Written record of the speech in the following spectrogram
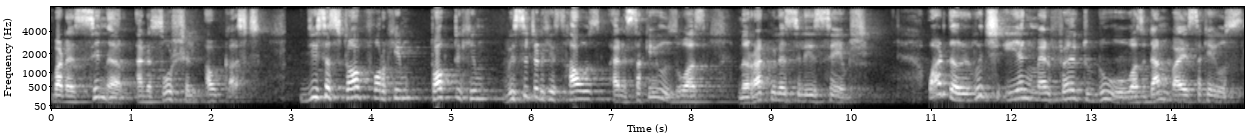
but a sinner and a social outcast. Jesus stopped for him, talked to him, visited his house, and Zacchaeus was miraculously saved. What the rich young man failed to do was done by Zacchaeus.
